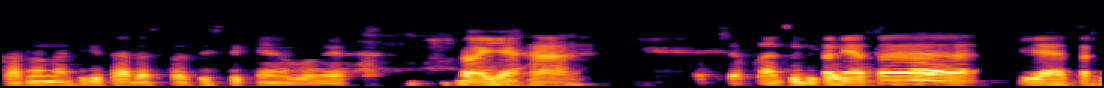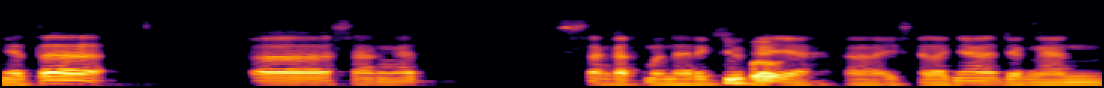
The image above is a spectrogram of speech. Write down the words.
Karena nanti kita ada statistiknya Bang ya. Oh ya. Siap nanti Ternyata ya ternyata uh, sangat sangat menarik Simple. juga ya uh, istilahnya dengan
